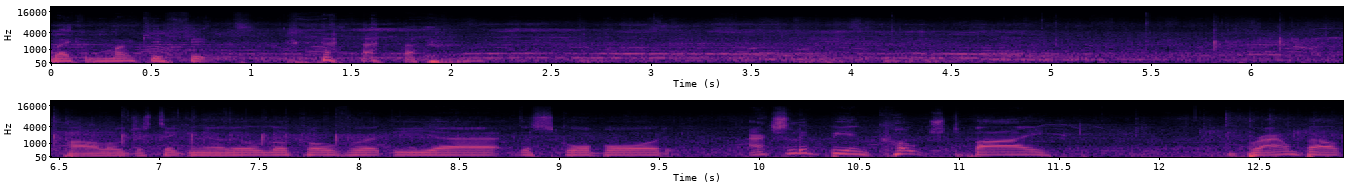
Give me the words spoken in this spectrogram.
like monkey feet. Paulo just taking a little look over at the uh, the scoreboard. Actually being coached by brown belt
